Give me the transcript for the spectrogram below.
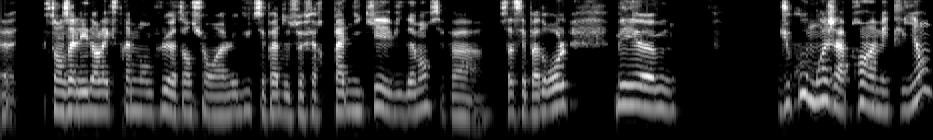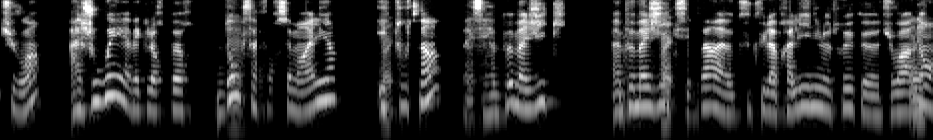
Euh, sans aller dans l'extrême non plus, attention, hein, le but c'est pas de se faire paniquer, évidemment, c'est pas ça c'est pas drôle. Mais euh, du coup, moi j'apprends à mes clients, tu vois, à jouer avec leur peur. Donc mm, ça a forcément un lien. Et ouais, tout ça, bah, c'est un peu magique. Un peu ouais, magique, c'est pas euh, cuculapraline, le truc, euh, tu vois, non.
